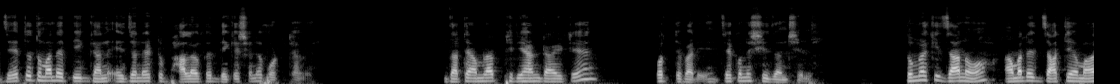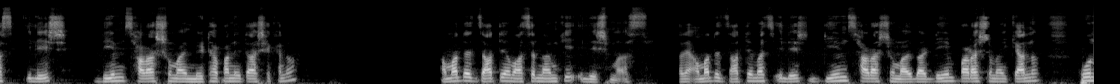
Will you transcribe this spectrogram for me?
যেহেতু তোমাদের বিজ্ঞান এই জন্য একটু ভালো করে দেখে শুনে পড়তে হবে। যাতে আমরা ফ্রি হ্যান্ড ডায়েটে করতে পারি যে কোনো সৃজনশীল। তোমরা কি জানো, আমাদের জাতীয় মাছ ইলিশ, ডিম ছাড়ার সময় মিঠা পানিতে আসে কেন? আমাদের জাতীয় মাছের নাম কি? ইলিশ মাছ। তাহলে আমাদের জাতীয় মাছ ইলিশ ডিম ছাড়ার সময় বা ডিম পাড়ার সময় কেন? কোন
